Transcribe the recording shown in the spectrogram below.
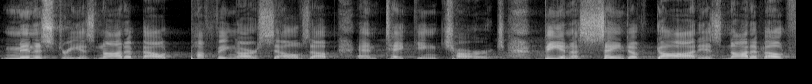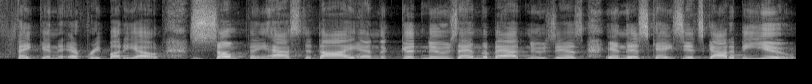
Ministry is not about puffing ourselves up and taking charge. Being a saint of God is not about faking everybody out. Something has to die, and the good news and the bad news is in this case, it's got to be you.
